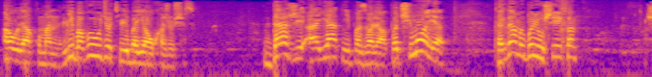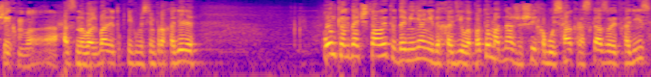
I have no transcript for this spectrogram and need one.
ау ля акуман. Либо вы уйдете, либо я ухожу сейчас. Даже аят не позволял. Почему аят? Когда мы были у шейха, шейх Хасан Важбали эту книгу мы с ним проходили он когда читал это до меня не доходило потом однажды шейх Абу Исхак рассказывает хадис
